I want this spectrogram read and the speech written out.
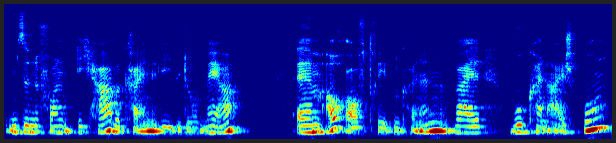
im Sinne von ich habe keine Libido mehr ähm, auch auftreten können, weil wo kein Eisprung,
